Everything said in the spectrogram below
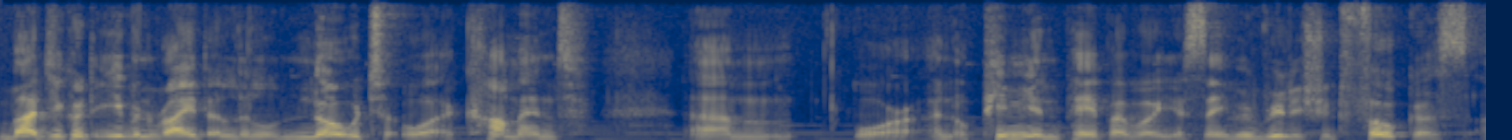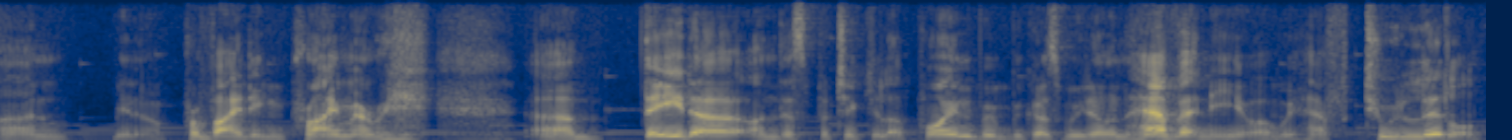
But you could even write a little note or a comment um, or an opinion paper where you say we really should focus on you know, providing primary um, data on this particular point because we don't have any or we have too little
